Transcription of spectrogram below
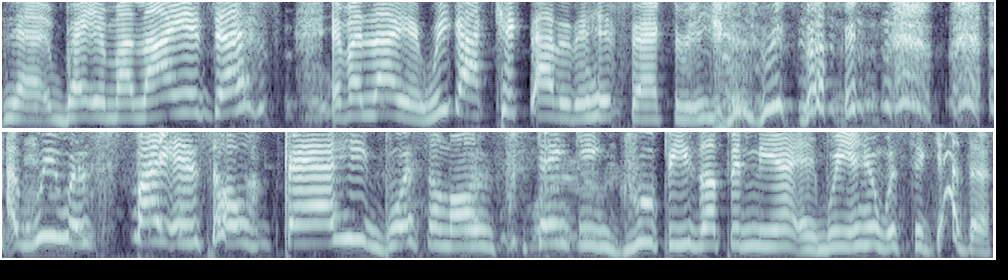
Yeah, right? Am I lying, Jess? Am I lying? We got kicked out of the Hit Factory because we, we was fighting so bad. He brought some old stinky groupies up in there, and we and him was together.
